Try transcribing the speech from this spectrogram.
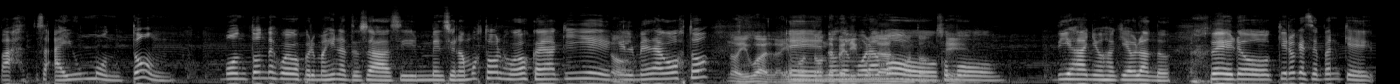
o sea, hay un montón, montón de juegos, pero imagínate, o sea, si mencionamos todos los juegos que hay aquí en No. el mes de agosto, No, igual, hay un eh, montón de nos películas. un demoramos montón- sí. como 10 años aquí hablando. Pero quiero que sepan que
